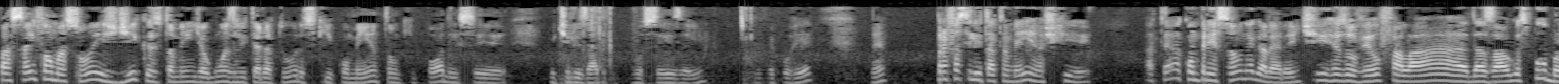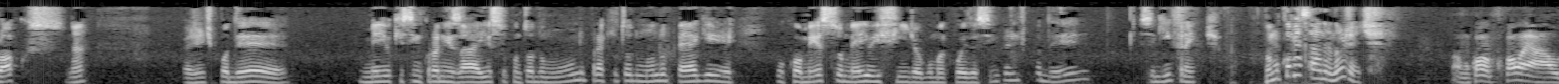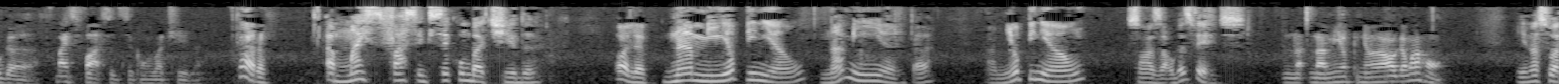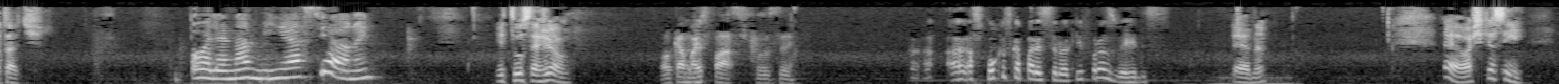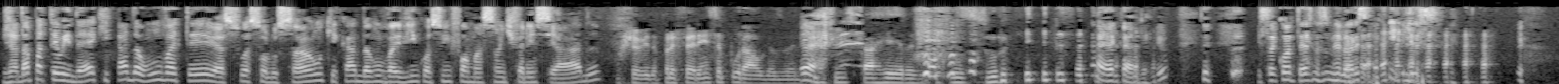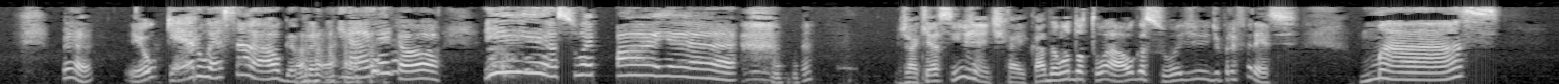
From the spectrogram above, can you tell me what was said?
passar informações, dicas também de algumas literaturas que comentam que podem ser utilizadas por vocês aí no decorrer, né? Para facilitar também, acho que até a compreensão, né, galera? A gente resolveu falar das algas por blocos, né? Pra gente poder meio que sincronizar isso com todo mundo para que todo mundo pegue o começo, meio e fim de alguma coisa assim pra gente poder seguir em frente. Vamos começar, né, não, gente? Vamos, qual, qual é a alga mais fácil de ser combatida? Cara, a mais fácil de ser combatida. Olha, na minha opinião, na minha, tá? A minha opinião são as algas verdes. Na, na minha opinião, é a alga marrom. E na sua, Tati? olha, na minha é a ciano, hein? E tu, Sérgio? Qual que é a mais fácil pra você? As poucas que apareceram aqui foram as verdes. É, né? É, eu acho que assim, já dá pra ter uma ideia que cada um vai ter a sua solução, que cada um vai vir com a sua informação diferenciada. Puxa vida, preferência por algas, velho. É. Fins, carreiras, Jesus. É, cara, viu? Isso acontece nas melhores famílias. É, eu quero essa alga, pra mim é melhor. Ih, a sua é paia! Já que é assim, gente, aí cada um adotou a alga sua de, de preferência. Mas,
